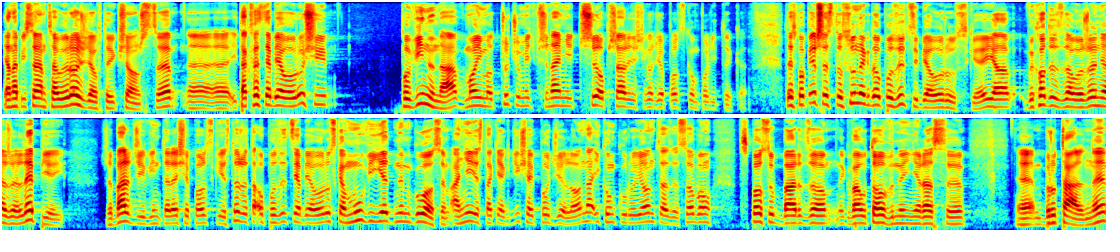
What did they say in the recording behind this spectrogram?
ja napisałem cały rozdział w tej książce e, e, i ta kwestia Białorusi powinna w moim odczuciu mieć przynajmniej trzy obszary, jeśli chodzi o polską politykę. To jest po pierwsze stosunek do opozycji białoruskiej. Ja wychodzę z założenia, że lepiej, że bardziej w interesie Polski jest to, że ta opozycja białoruska mówi jednym głosem, a nie jest tak jak dzisiaj podzielona i konkurująca ze sobą w sposób bardzo gwałtowny i nieraz e, brutalny.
